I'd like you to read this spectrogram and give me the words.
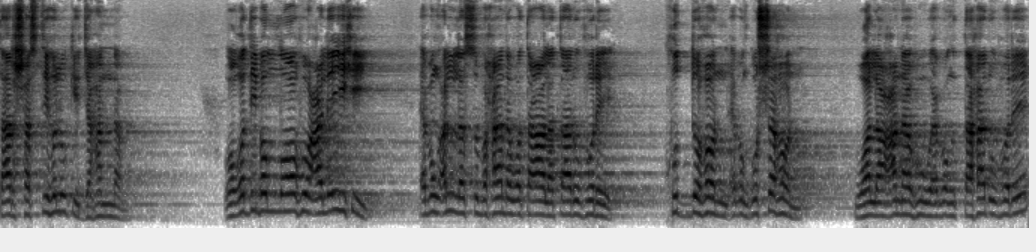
তার শাস্তি হলো কি? জাহান্নাম। অগদিবল্লাহু আলাইহি, এবং আল্লাহ সুবহান ওয়া তাআলা তার উপরে ক্ষুদ্ধ হন এবং গোসা হন। ওয়ালা আনাহু এবং তাহার উপরে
